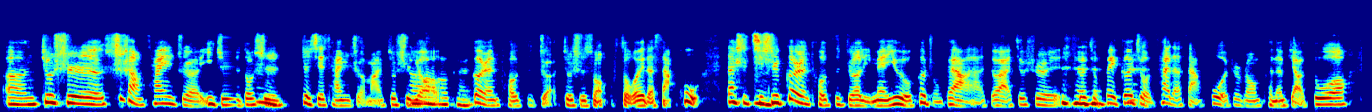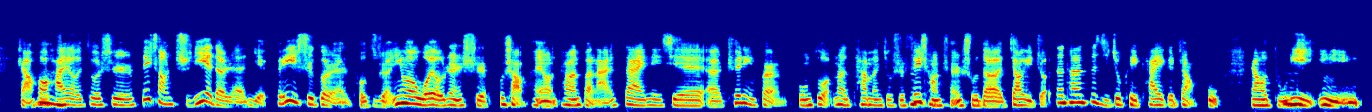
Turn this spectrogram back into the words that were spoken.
嗯，就是市场参与者一直都是这些参与者嘛，就是有个人投资者，就是所所谓的散户。但是其实个人投资者里面又有各种各样的，对吧？就是 就被割韭菜的散户这种可能比较多，然后还有就是非常职业的人也可以是个人投资者，因为我有认识不少朋友，他们本来在那些。呃，trading firm 工作，那他们就是非常成熟的交易者，那他们自己就可以开一个账户，然后独立运营。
